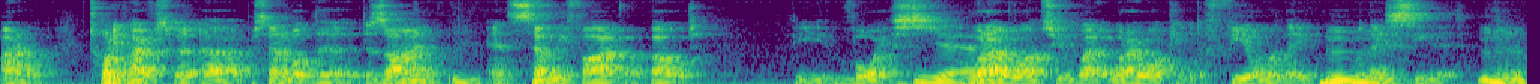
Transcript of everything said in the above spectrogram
I don't know 25 percent uh, percent about the design and 75 about the voice Yeah. what I want to what, what I want people to feel when they when they see it you know?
